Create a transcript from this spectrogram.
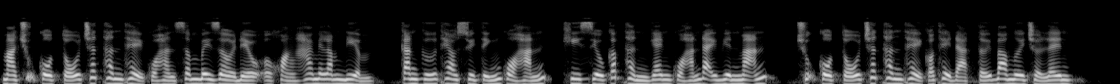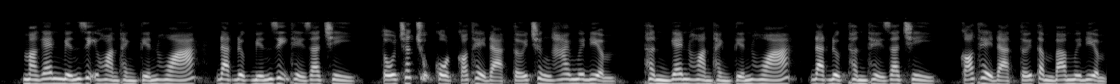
mà trụ cột tố chất thân thể của Hàn Sâm bây giờ đều ở khoảng 25 điểm. Căn cứ theo suy tính của hắn, khi siêu cấp thần gen của hắn đại viên mãn, trụ cột tố chất thân thể có thể đạt tới 30 trở lên. Mà gen biến dị hoàn thành tiến hóa, đạt được biến dị thể gia trì, tố chất trụ cột có thể đạt tới chừng 20 điểm, thần gen hoàn thành tiến hóa, đạt được thần thể gia trì, có thể đạt tới tầm 30 điểm.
